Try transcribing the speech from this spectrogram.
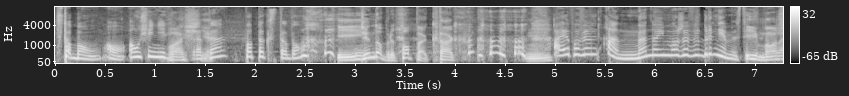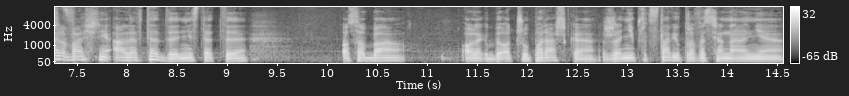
z tobą. O, on się nie liczy, Właśnie. prawda? Popek z tobą. I, Dzień dobry, Popek. Tak. A ja powiem Anna, no i może wybrniemy z tej I może sytuacji. właśnie, ale wtedy niestety osoba Olek by odczuł porażkę, że nie przedstawił profesjonalnie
